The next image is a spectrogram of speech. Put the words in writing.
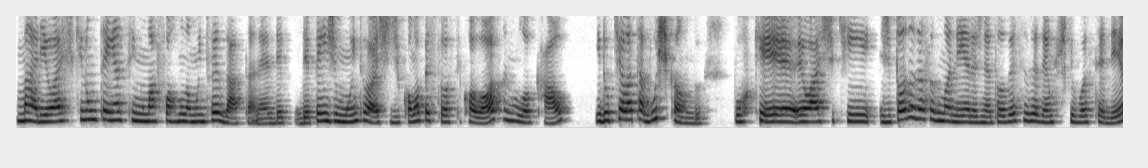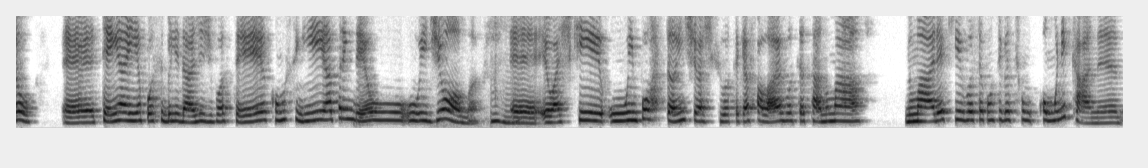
Mari, eu acho que não tem assim uma fórmula muito exata, né? De depende muito, eu acho, de como a pessoa se coloca no local e do que ela está buscando. Porque eu acho que de todas essas maneiras, né, todos esses exemplos que você deu, é, tem aí a possibilidade de você conseguir aprender o, o idioma. Uhum. É, eu acho que o importante, eu acho que se você quer falar, é você estar tá numa numa área que você consiga se comunicar, né?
